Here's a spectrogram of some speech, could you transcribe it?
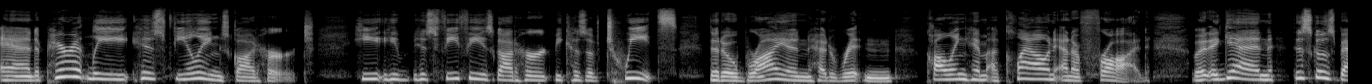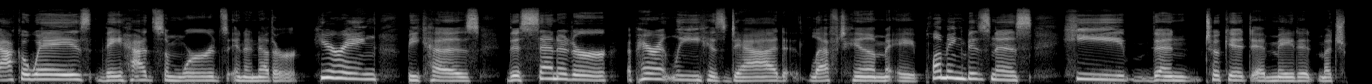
And apparently, his feelings got hurt he, he his fifis got hurt because of tweets that O'Brien had written calling him a clown and a fraud. But again, this goes back a ways. They had some words in another hearing because this senator, apparently his dad left him a plumbing business. He then took it and made it much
